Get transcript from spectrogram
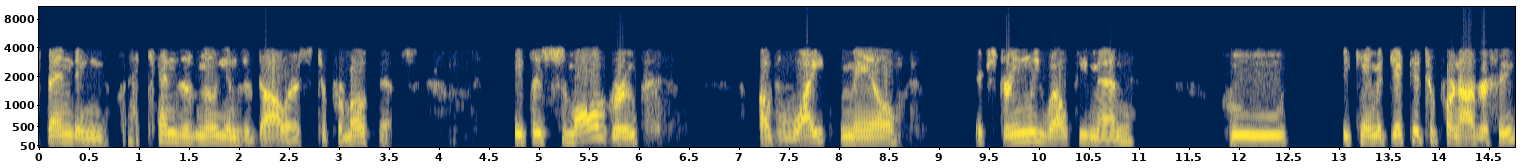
spending tens of millions of dollars to promote this, it's a small group of white male, extremely wealthy men who became addicted to pornography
